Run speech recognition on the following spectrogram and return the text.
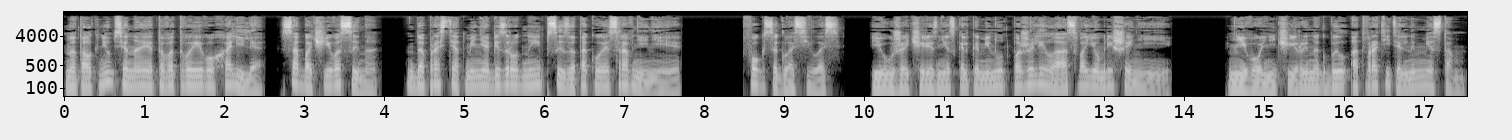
натолкнемся на этого твоего Халиля, собачьего сына? Да простят меня безродные псы за такое сравнение. Фог согласилась и уже через несколько минут пожалела о своем решении. Невольничий рынок был отвратительным местом.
